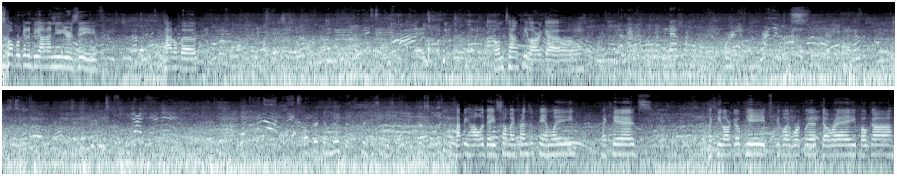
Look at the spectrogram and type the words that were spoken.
This is what we're going to be on on New Year's Eve. Paddle boat. Hometown Key Largo. Happy holidays to all my friends and family, my kids, my Key Largo peeps, people I work with, Del Rey, Boca,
